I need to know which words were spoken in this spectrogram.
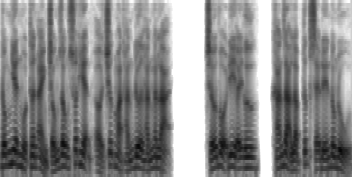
đống nhiên một thân ảnh trống rông xuất hiện ở trước mặt hắn đưa hắn ngăn lại. Chớ vội đi ấy ư, khán giả lập tức sẽ đến đông đủ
